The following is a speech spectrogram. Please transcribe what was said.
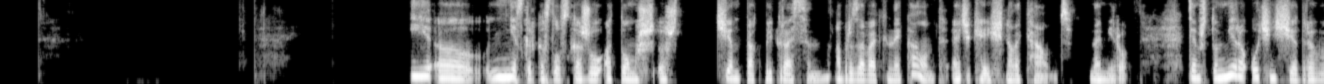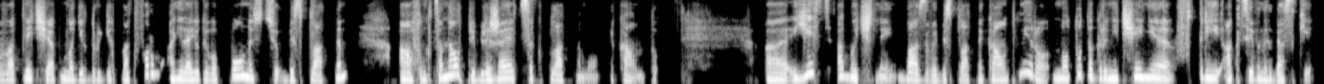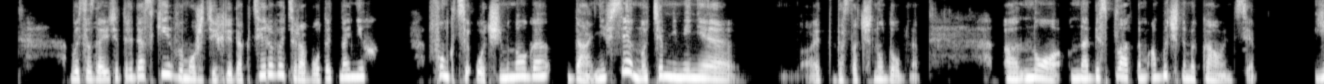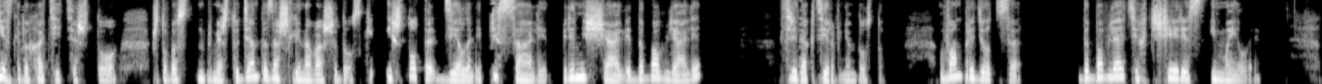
И э, несколько слов скажу о том, чем так прекрасен образовательный аккаунт, educational account на Миру, тем, что Мира очень щедро, в отличие от многих других платформ, они дают его полностью бесплатным, а функционал приближается к платному аккаунту. А, есть обычный базовый бесплатный аккаунт Миру, но тут ограничение в три активных доски. Вы создаете три доски, вы можете их редактировать, работать на них. Функций очень много. Да, не все, но тем не менее это достаточно удобно. А, но на бесплатном обычном аккаунте, если вы хотите, что, чтобы, например, студенты зашли на ваши доски и что-то делали, писали, перемещали, добавляли с редактированием доступ, вам придется добавлять их через имейлы.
